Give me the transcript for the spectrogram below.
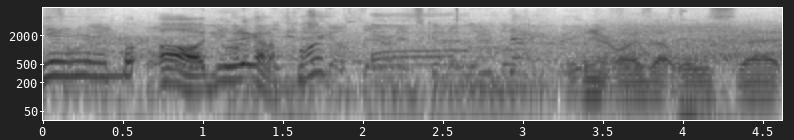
Yeah. Oh, dude, I got a punt. I didn't realize that was that.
